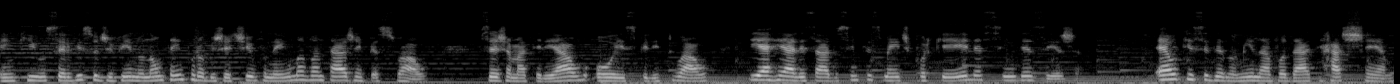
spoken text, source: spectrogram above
em que o serviço divino não tem por objetivo nenhuma vantagem pessoal, seja material ou espiritual, e é realizado simplesmente porque ele assim deseja. É o que se denomina Avodat Hashem,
